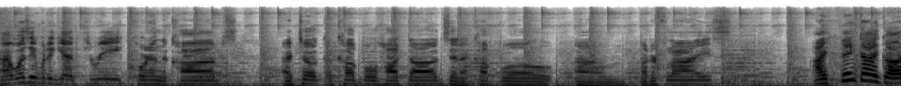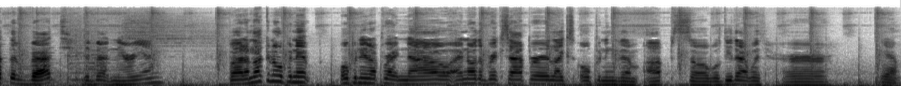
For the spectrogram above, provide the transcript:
I was able to get three corn on the cobs I took a couple hot dogs and a couple um, butterflies. I think I got the vet, the veterinarian, but I'm not gonna open it open it up right now. I know the brick zapper likes opening them up, so we'll do that with her. Yeah.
